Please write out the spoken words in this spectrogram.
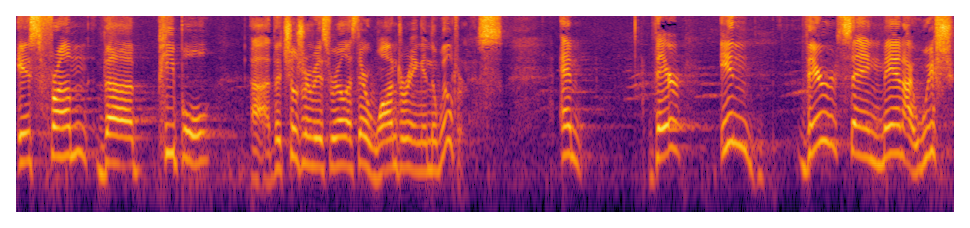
is from the people uh, the children of Israel as they're wandering in the wilderness. And they're in they're saying, Man, I wish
